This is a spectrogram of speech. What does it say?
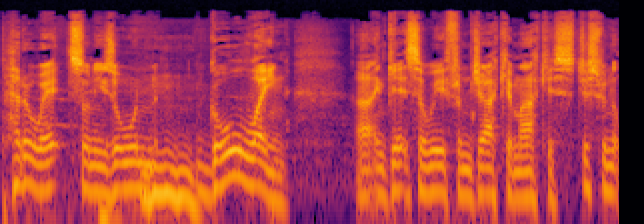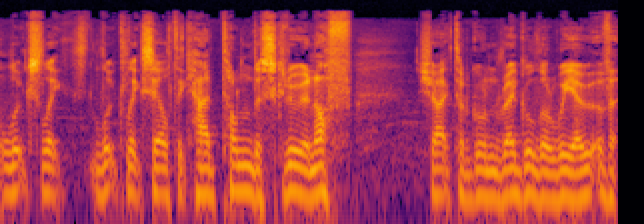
pirouettes on his own mm. goal line. Uh, and gets away from Giakoumakis just when it looks like looked like Celtic had turned the screw enough. Shakhtar go and wriggle their way out of it.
